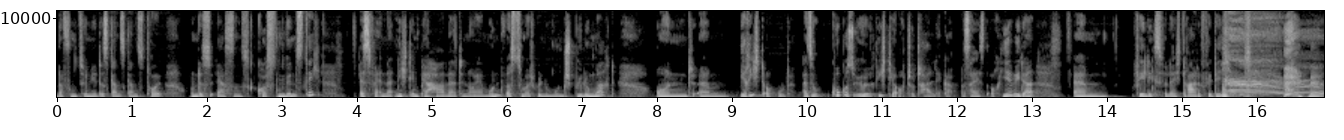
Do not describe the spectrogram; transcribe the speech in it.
Da funktioniert das ganz, ganz toll und ist erstens kostengünstig. Es verändert nicht den pH-Wert in eurem Mund, was zum Beispiel eine Mundspülung macht. Und ähm, ihr riecht auch gut. Also Kokosöl riecht ja auch total lecker. Das heißt, auch hier wieder, ähm, Felix, vielleicht gerade für dich. ne?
